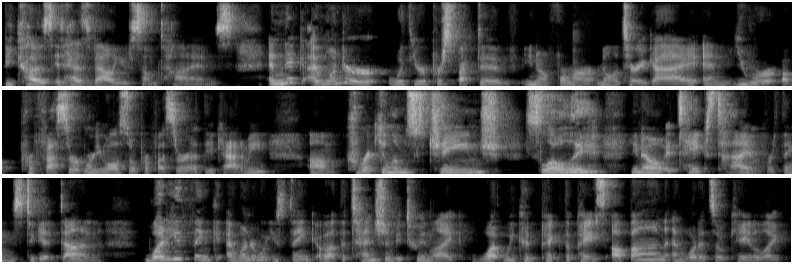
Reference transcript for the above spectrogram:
because it has value sometimes. And Nick, I wonder with your perspective, you know, former military guy, and you were a professor, weren't you also a professor at the academy? Um, curriculums change slowly. You know, it takes time for things to get done. What do you think? I wonder what you think about the tension between like what we could pick the pace up on and what it's okay to like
